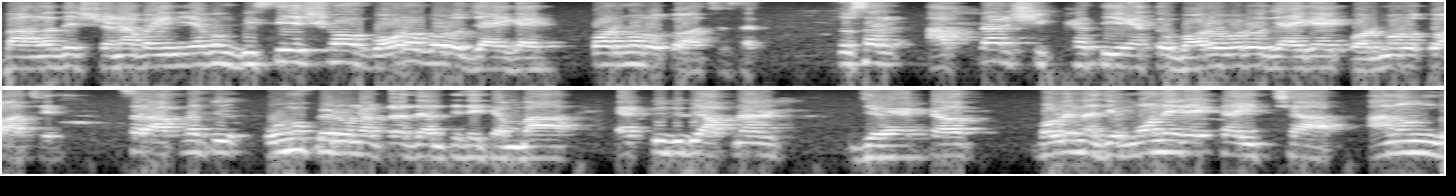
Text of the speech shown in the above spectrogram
বাংলাদেশ সেনাবাহিনী এবং বিসিএস সহ বড় বড় জায়গায় কর্মরত আছে, স্যার। তো, স্যার, আপনার শিক্ষার্থী এত বড় বড় জায়গায় কর্মরত আছে, স্যার, আপনার যে অনুপ্রেরণাটা জানতে চাইতাম বা একটু যদি আপনার যে একটা বলে না যে মনের একটা ইচ্ছা, আনন্দ,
